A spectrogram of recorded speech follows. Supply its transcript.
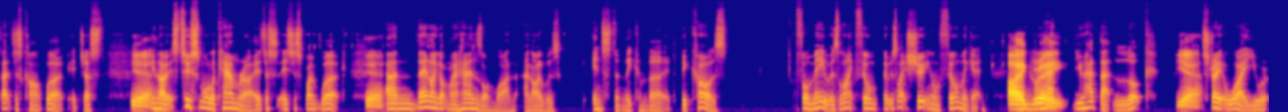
that just can't work. It just, yeah, you know, it's too small a camera. It just, it just won't work. Yeah, And then I got my hands on one, and I was instantly converted because for me it was like film. It was like shooting on film again. I and you had- agree. you had that look Yeah, straight away you were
